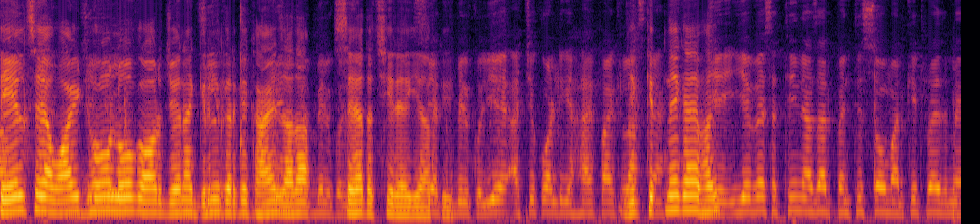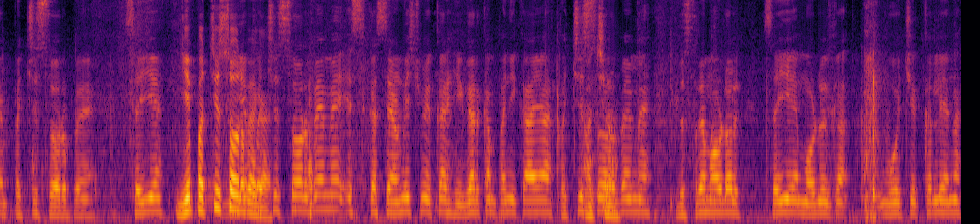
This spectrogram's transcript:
तेल से अवॉइड हो लोग और जो है ना ग्रिल करके खाएँ ज़्यादा सेहत अच्छी रहेगी आपकी। बिल्कुल ये अच्छी क्वालिटी के हाई फाई ये कितने का है भाई? ये, वैसे तीन हज़ार पैंतीस सौ मार्केट प्राइस में पच्चीस सौ रुपए है। सही है? ये पच्चीस सौ रुपये पच्चीस सौ रुपए में इसका सैंडविच मेकर हीगर कंपनी का आया पच्चीस सौ अच्छा। रुपए में। दूसरा मॉडल सही है मॉडल का वो चेक कर लेना।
